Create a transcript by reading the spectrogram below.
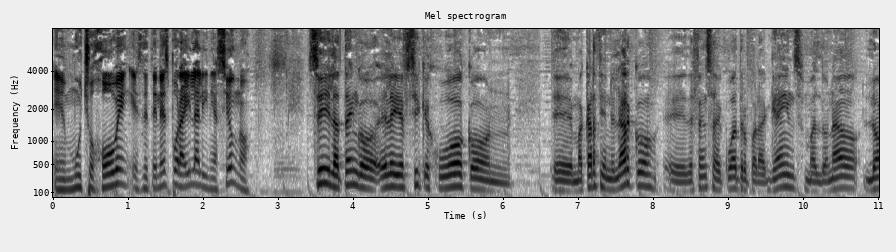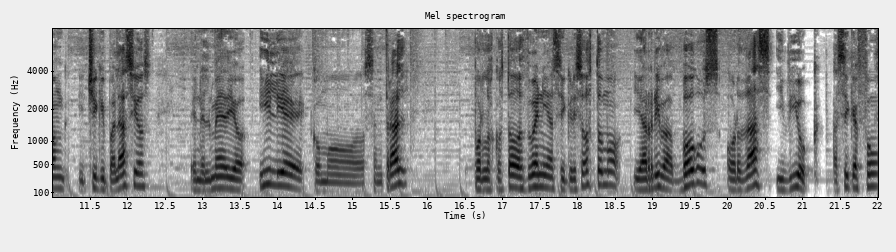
eh, mucho joven, este, tenés por ahí la alineación, ¿no? Sí, la tengo. LAFC que jugó con eh, McCarthy en el arco, eh, defensa de cuatro para Gaines, Maldonado, Long y Chiqui Palacios. En el medio, Ilie como central por los costados Dueñas y Crisóstomo, y arriba Bogus, Ordaz y Biuk. Así que fue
